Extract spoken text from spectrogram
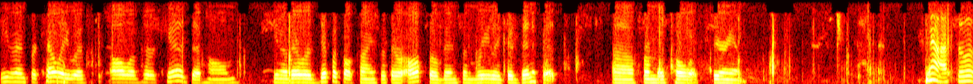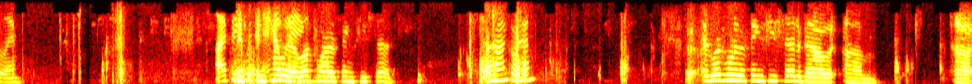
even for Kelly with all of her kids at home, you know, there were difficult times, but there have also been some really good benefits uh, from this whole experience. Yeah, absolutely. I think and, with and anything, Kelly, I loved one of the things you said. Uh-huh, go ahead. I loved one of the things you said about um uh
